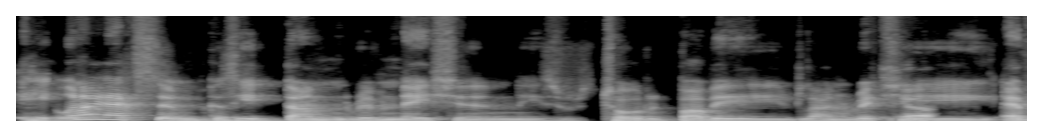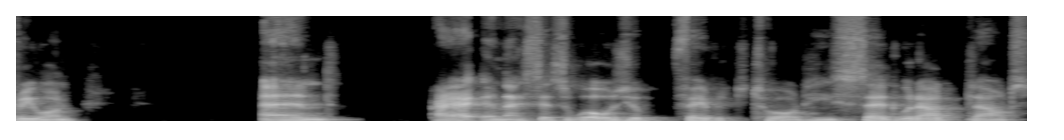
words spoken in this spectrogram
He when I asked him because he'd done Rhythm Nation, he's toured with Bobby, Lionel yeah. Richie, everyone, and I and I said, so what was your favorite tour? And he said, without doubt,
